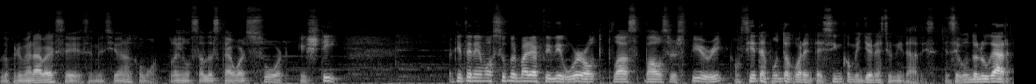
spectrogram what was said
la primera vez se, mencionan como Legend of Zelda Skyward Sword HD. Aquí tenemos Super Mario 3D World plus Bowser's Fury con 7.45 millones de unidades. En segundo lugar,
